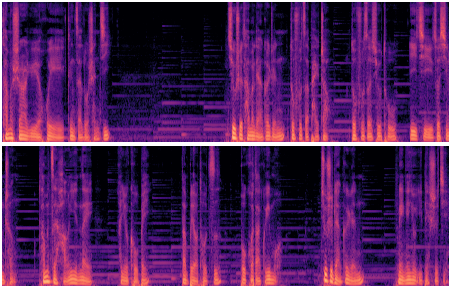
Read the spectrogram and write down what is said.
他们十二月会定在洛杉矶。就是他们两个人都负责拍照，都负责修图，一起做行程。他们在行业内很有口碑，但不要投资，不扩大规模，就是两个人每年有一遍世界。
